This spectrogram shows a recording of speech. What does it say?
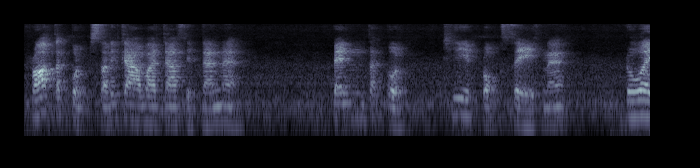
เพราะตะกุดสาริกาวาจาสิทธิ์นั้นน่ะเป็นตะกุดที่ปลกเสกนะ ด้วย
